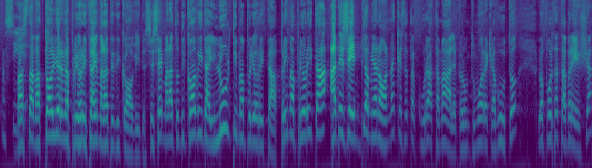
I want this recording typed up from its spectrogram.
Ah, sì, Bastava togliere la priorità ai malati di Covid. Se sei malato di Covid hai l'ultima priorità. Prima priorità, ad esempio, a mia nonna che è stata curata male per un tumore che ha avuto, l'ho portata a Brescia,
